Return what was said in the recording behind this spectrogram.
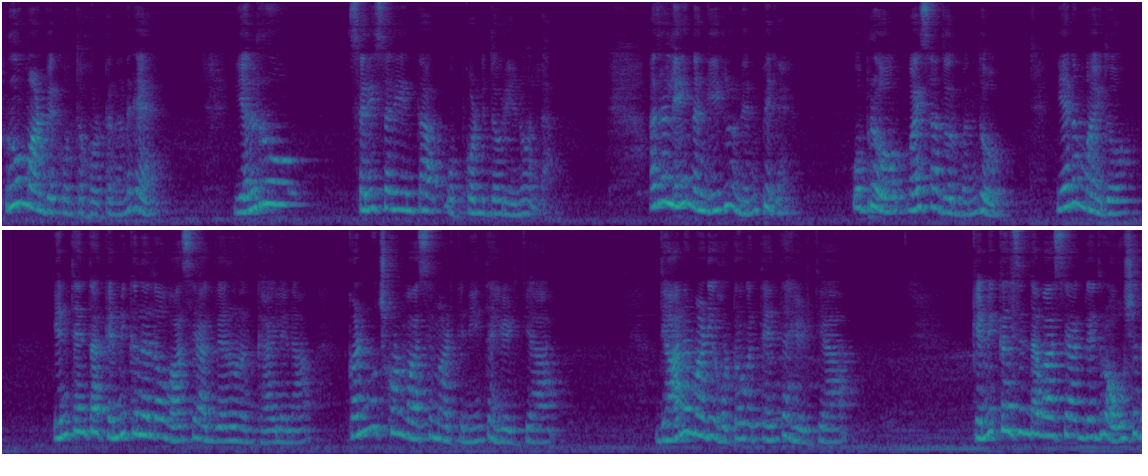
ಪ್ರೂವ್ ಮಾಡಬೇಕು ಅಂತ ಹೊರಟ ನನಗೆ ಎಲ್ಲರೂ ಸರಿ ಸರಿ ಅಂತ ಒಪ್ಕೊಂಡಿದ್ದವ್ರು ಏನೂ ಅಲ್ಲ. ಅದರಲ್ಲಿ ನನಗೆ ಈಗಲೂ ನೆನಪಿದೆ. ಒಬ್ಬರು ವಯಸ್ಸಾದವ್ರು ಬಂದು, ಏನಮ್ಮ ಇದು? ಎಂತೆಂಥ ಕೆಮಿಕಲೆಲ್ಲೋ ವಾಸಿ ಆಗದೆ ಇರೋ ನನ್ನ ಕಾಯಿಲೆನ? ಕಣ್ಮುಚ್ಕೊಂಡು ವಾಸಿ ಮಾಡ್ತೀನಿ ಅಂತ ಹೇಳ್ತೀಯಾ? ಧ್ಯಾನ ಮಾಡಿ ಹೊರಟೋಗುತ್ತೆ ಅಂತ ಹೇಳ್ತೀಯಾ? ಕೆಮಿಕಲ್ಸಿಂದ ವಾಸಿ ಆಗದೆ ಇದ್ರು ಔಷಧ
